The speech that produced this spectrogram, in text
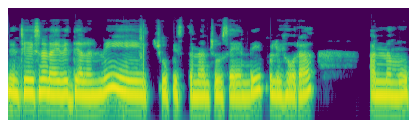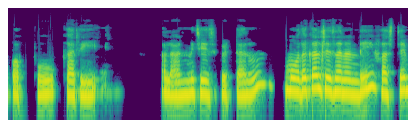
నేను చేసిన నైవేద్యాలన్నీ చూపిస్తున్నాను చూసేయండి. పులిహోర అన్నము పప్పు కర్రీ అలా అన్ని చేసి పెట్టాను. మోదకాలు చేశానండి. ఫస్ట్ టైం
